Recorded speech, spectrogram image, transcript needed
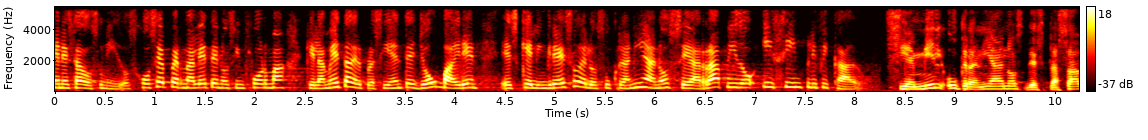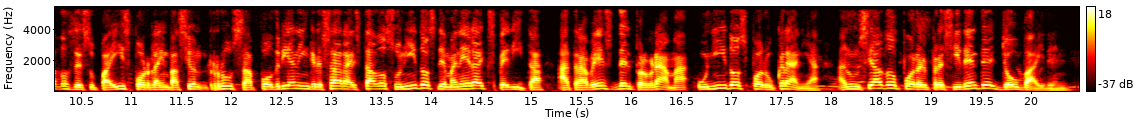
en Estados Unidos. José Pernalete nos informa que la meta del presidente Joe Biden es que el ingreso de los ucranianos sea rápido y simplificado. 100.000 ucranianos desplazados de su país por la invasión rusa podrían ingresar a Estados Unidos de manera expedita a través del programa Unidos por Ucrania, anunciado por el presidente Joe Biden.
